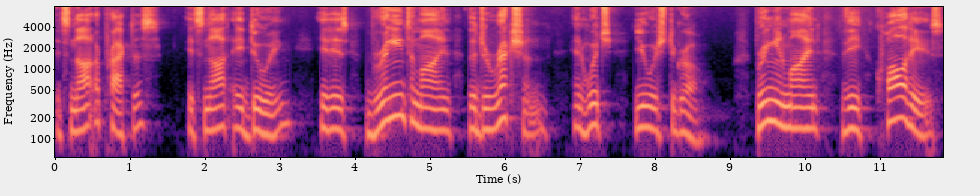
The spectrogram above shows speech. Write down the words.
It's not a practice, it's not a doing, it is bringing to mind the direction in which you wish to grow. Bringing in mind the qualities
